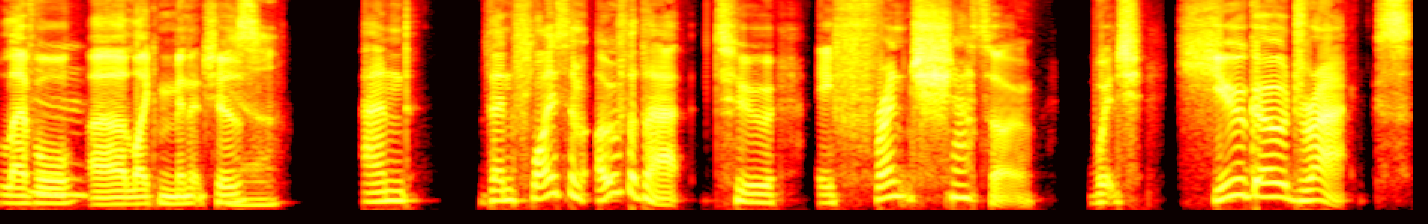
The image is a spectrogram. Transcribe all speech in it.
level, Mm. uh like miniatures. Yeah. and then flies him over that to a French chateau, which Hugo Drax,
